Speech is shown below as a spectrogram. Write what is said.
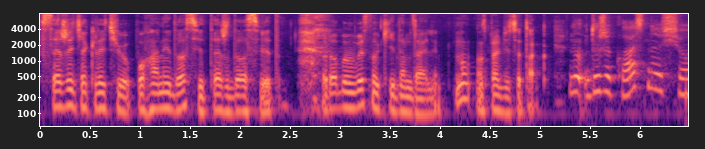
все життя кричу, поганий досвід теж досвід. Робимо висновки і йдемо далі. Ну, насправді це так. Ну, дуже класно, що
